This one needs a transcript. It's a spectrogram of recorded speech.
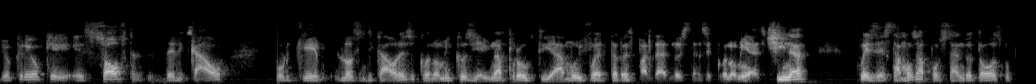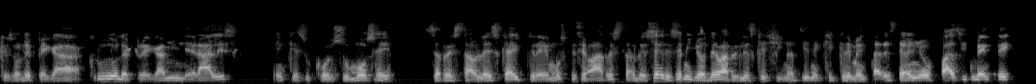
yo creo que es soft, delicado, porque los indicadores económicos y hay una productividad muy fuerte respaldando estas economías. China, pues estamos apostando todos porque eso le pega crudo, le pega minerales, en que su consumo se, se restablezca y creemos que se va a restablecer. Ese millón de barriles que China tiene que incrementar este año fácilmente,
